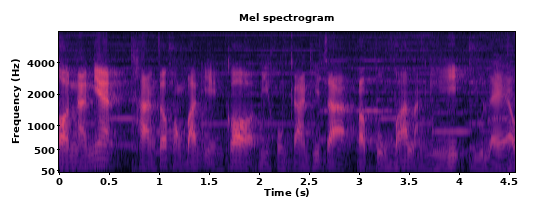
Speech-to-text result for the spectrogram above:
ตอนนั้นเนี่ยทางเจ้าของบ้านเองก็มีโครงการที่จะปรับปรุงบ้านหลังนี้อยู่แล้ว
